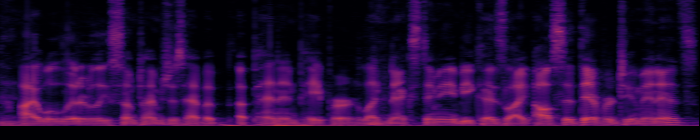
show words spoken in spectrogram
mm. I will literally sometimes just have a, a pen and paper like mm. next to me because like I'll sit there for two minutes.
